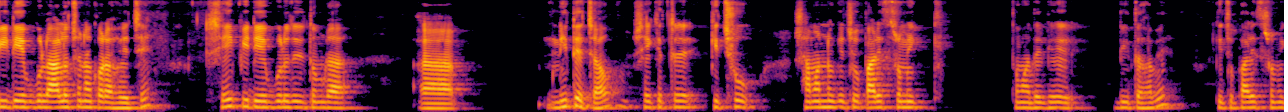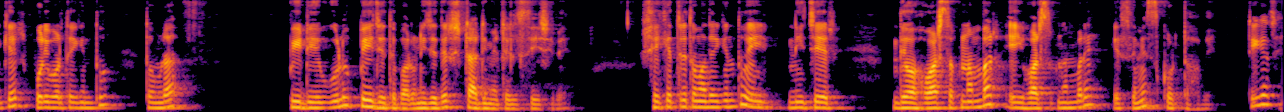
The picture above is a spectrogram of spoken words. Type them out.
পিডিএফগুলো আলোচনা করা হয়েছে, সেই পিডিএফগুলো যদি তোমরা নিতে চাও, সেক্ষেত্রে কিছু সামান্য কিছু পারিশ্রমিক তোমাদেরকে দিতে হবে। কিছু পারিশ্রমিকের পরিবর্তে কিন্তু তোমরা পিডিএফগুলো পেয়ে যেতে পারো নিজেদের স্টাডি ম্যাটেরিয়ালস হিসেবে। সেক্ষেত্রে তোমাদের কিন্তু এই নিচের দেওয়া হোয়াটসঅ্যাপ নাম্বার এই হোয়াটসঅ্যাপ নাম্বারে এস করতে হবে, ঠিক আছে?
